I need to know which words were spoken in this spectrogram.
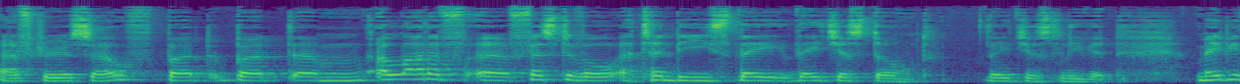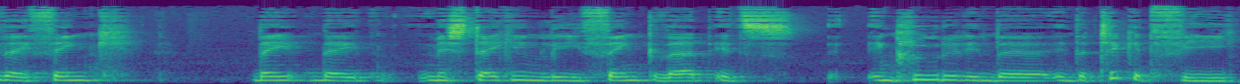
after yourself. But but um, a lot of uh, festival attendees they they just don't. They just leave it. Maybe they think they they mistakenly think that it's included in the in the ticket fee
